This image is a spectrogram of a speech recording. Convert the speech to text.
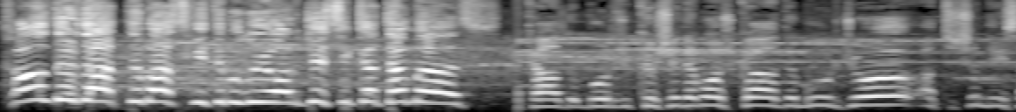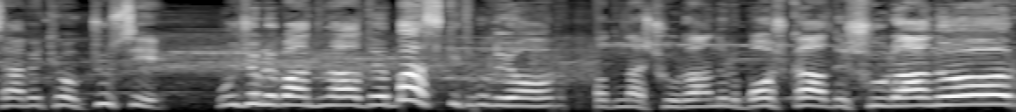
kaldırdı attı basketi buluyor Jessica Thomas. Kaldı Burcu köşede boş kaldı Burcu. Atışında isabet yok. Cusi hücum bandını aldı. Basketi buluyor. Oduna Şuranur boş kaldı. Şuranur.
